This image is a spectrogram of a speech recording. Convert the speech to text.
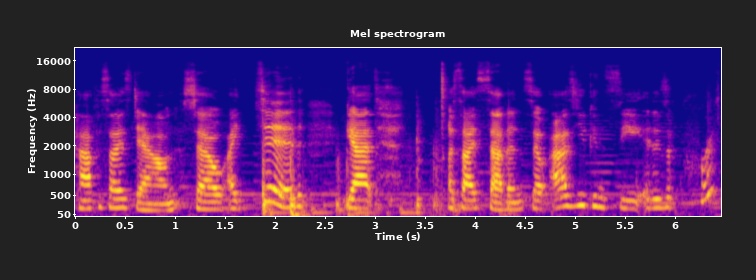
half a size down. So I did get a size seven. So as you can see, it is a pretty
